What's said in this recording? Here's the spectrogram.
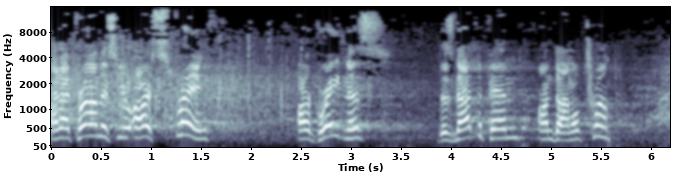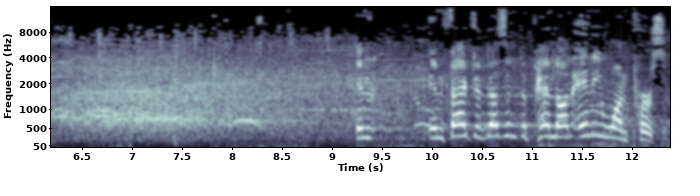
And I promise you, our strength, our greatness, does not depend on Donald Trump. In, in fact, it doesn't depend on any one person.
